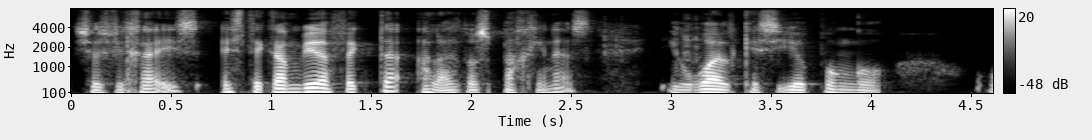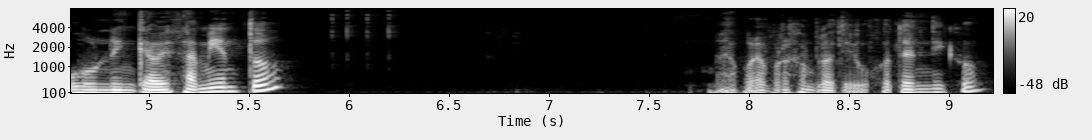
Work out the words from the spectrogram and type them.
si os fijáis, este cambio afecta a las dos páginas, igual que si yo pongo un encabezamiento, voy a poner por ejemplo dibujo técnico,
